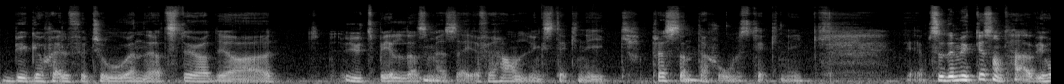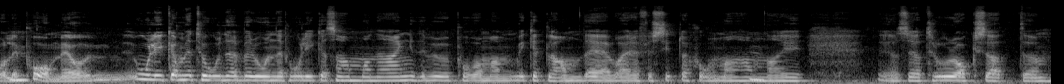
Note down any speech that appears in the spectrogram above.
bygga självförtroende, att stödja, att utbilda som jag säger förhandlingsteknik, presentationsteknik. Eh, Så det är mycket sånt här vi håller Mm. på med och olika metoder beroende på olika sammanhang. Det beror på vad man, vilket land det är, vad är det för situation man hamnar i. Eh, Så jag tror också att um,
